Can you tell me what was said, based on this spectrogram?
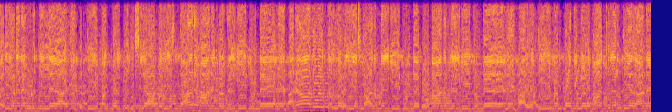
പരിഗണന കൊടുത്തില്ല. തീമക്കൾക്ക് ഇസ്ലാം വലിയ സ്ഥാനമാനങ്ങൾ നൽകിയിട്ടുണ്ട്. അനാഥകൾക്കുള്ള വലിയ സ്ഥാനം നൽകിയിട്ടുണ്ട്. ബഹുമാനം നൽകിയിട്ടുണ്ട്. ആ തീമക്കൾ നിങ്ങൾ മാറ്റി നിർത്തിയതാണ്.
